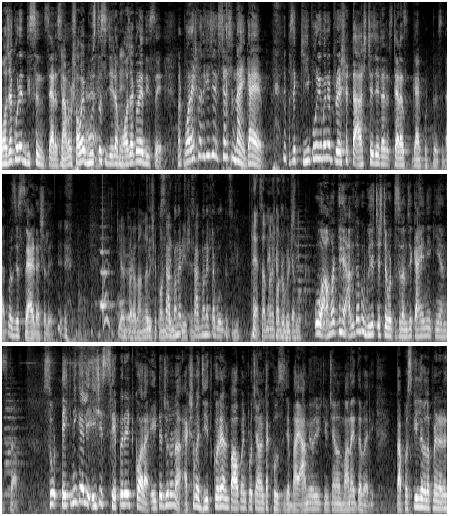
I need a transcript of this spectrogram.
মজা করে দিচ্ছেন স্ট্যাটাসটা আমরা সবাই বুঝতেছি যে এটা মজা করে দিচ্ছে। বাট পরের সময় দেখি যে স্ট্যাটাস নাই গায়েব। আচ্ছা কি পরিমাণে প্রেশারটা আসছে যে এটা স্ট্যাটাস গায়েব করতে হয়েছে? দ্যাট ওয়াজ জাস্ট স্যাড আসলে। কি আর করা বাংলাদেশে কন্টেন্ট ক্রিয়েশন বলতেছিলি। হ্যাঁ কন্ট্রোভার্সি ও আমারটা হ্যাঁ আমি তারপর বুঝার চেষ্টা করতেছিলাম যে কাহিনী কি অ্যান্ড স্টাফ সো টেকনিক্যালি এই যে সেপারেট করা এইটার জন্য না একসময় জিত করে আমি পাওয়ার পয়েন্ট প্রো চ্যানেলটা খুলছি যে ভাই আমি ওই ইউটিউব চ্যানেল বানাইতে পারি। তারপর স্কিল ডেভেলপমেন্ট একটা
